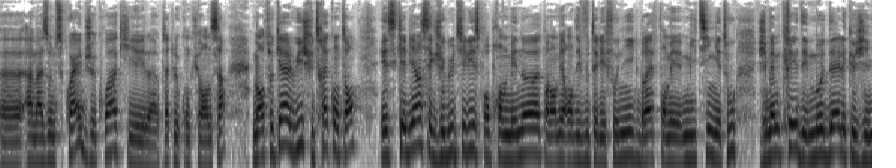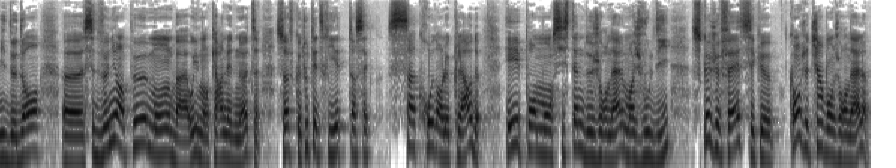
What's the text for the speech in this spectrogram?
euh, Amazon Scribe, je crois, qui est peut-être le concurrent de ça. Mais en tout cas, lui, je suis très content. Et ce qui est bien, c'est que je l'utilise pour prendre mes notes pendant mes rendez-vous téléphoniques, bref, pour mes meetings et tout. J'ai même créé des modèles que j'ai mis dedans. Euh, c'est devenu un peu mon, bah oui, mon carnet de notes. Sauf que tout est trié, tout est synchro dans le cloud. Et pour mon système de journal, moi, je vous le dis, ce que je fais, c'est que quand je tiens mon journal,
